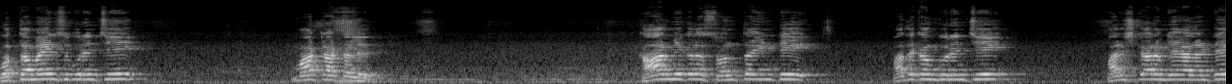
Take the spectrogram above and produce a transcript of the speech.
కొత్త మైన్స్ గురించి మాట్లాడటలేదు కార్మికుల సొంత ఇంటి పథకం గురించి పరిష్కారం చేయాలంటే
